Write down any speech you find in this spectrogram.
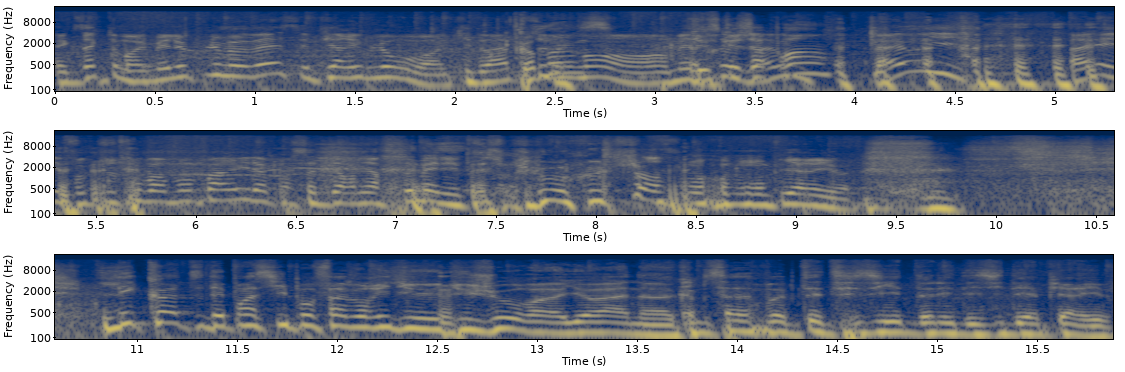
Exactement, mais le plus mauvais c'est Pierre-Yves Leroux hein, qui doit Comment absolument en mettre. Qu'est-ce que j'apprends oui. Bah oui Allez, il faut que tu trouves un bon pari là pour cette dernière semaine. Il te reste plus beaucoup de chance, mon, mon Pierre-Yves. Les cotes des principaux favoris du, du jour, euh, Johan. Euh, Comme ça, on va peut-être essayer de donner des idées à Pierre-Yves.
